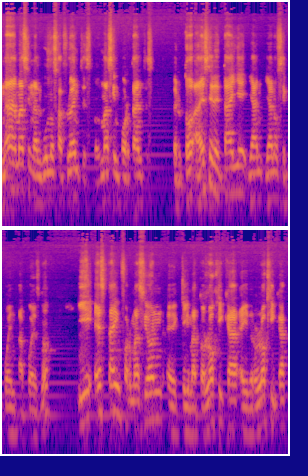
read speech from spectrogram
nada más en algunos afluentes, los más importantes, pero a ese detalle ya, ya no se cuenta, pues, ¿no? Y esta información eh, climatológica e hidrológica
